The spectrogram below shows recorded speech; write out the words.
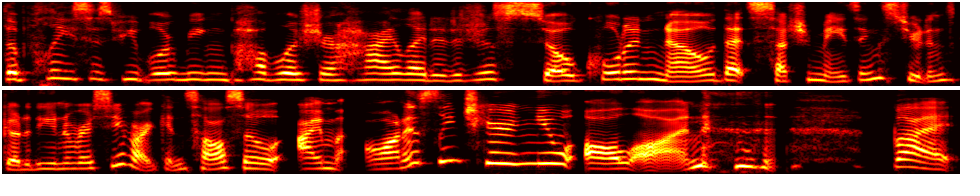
the places people are being published or highlighted, it's just so cool to know that such amazing students go to the University of Arkansas. So I'm honestly cheering you all on. but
